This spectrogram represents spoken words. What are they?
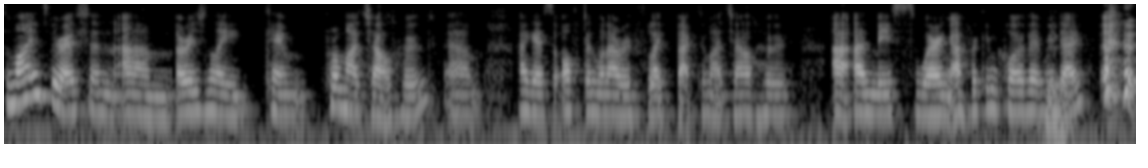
So my inspiration um, originally came from my childhood. Um, I guess often when I reflect back to my childhood, I, I miss wearing African clothes every yeah. day.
